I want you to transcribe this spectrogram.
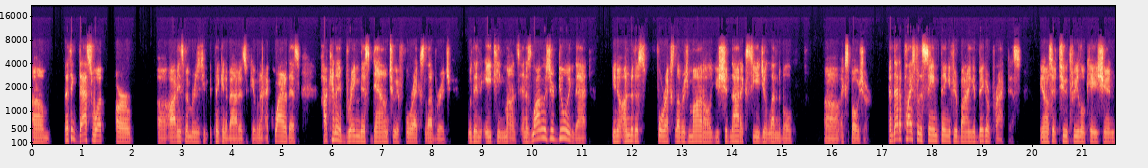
Um, I think that's what our uh, audience members should be thinking about is okay, when I acquire this, how can I bring this down to a 4x leverage within 18 months? And as long as you're doing that, you know, under this 4x leverage model, you should not exceed your lendable uh, exposure. And that applies for the same thing if you're buying a bigger practice. You know, so two, three location,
